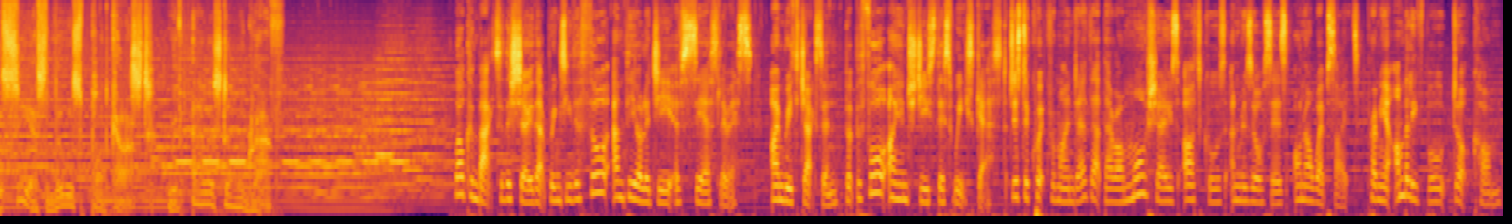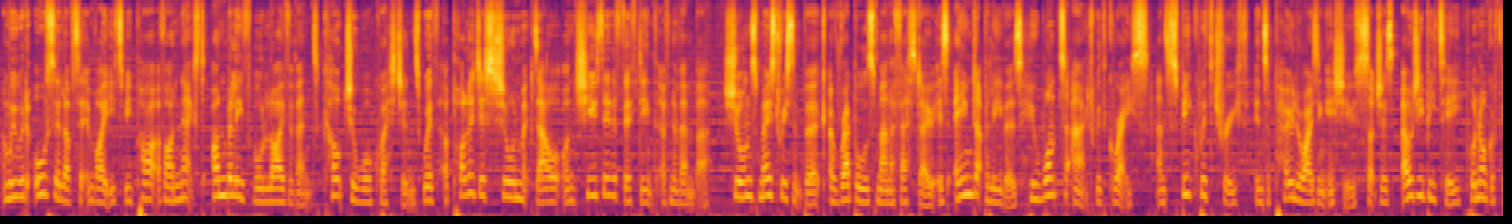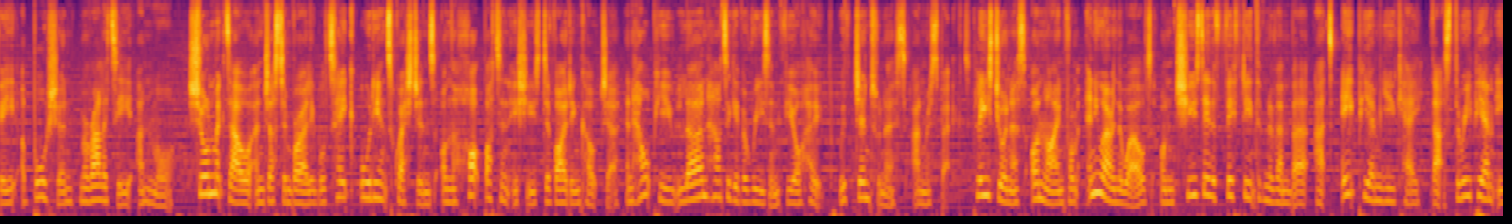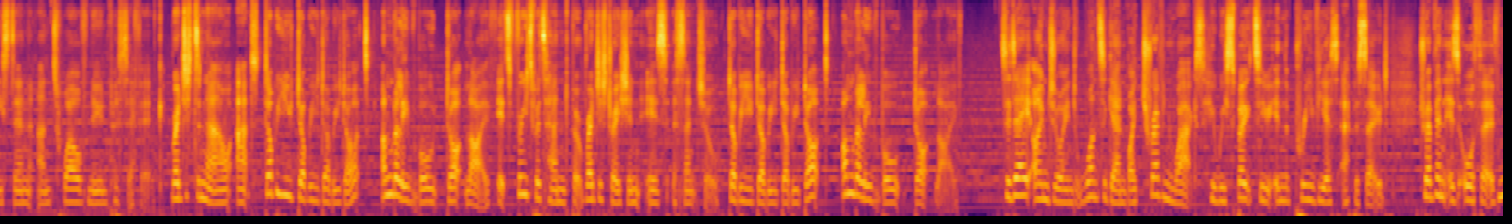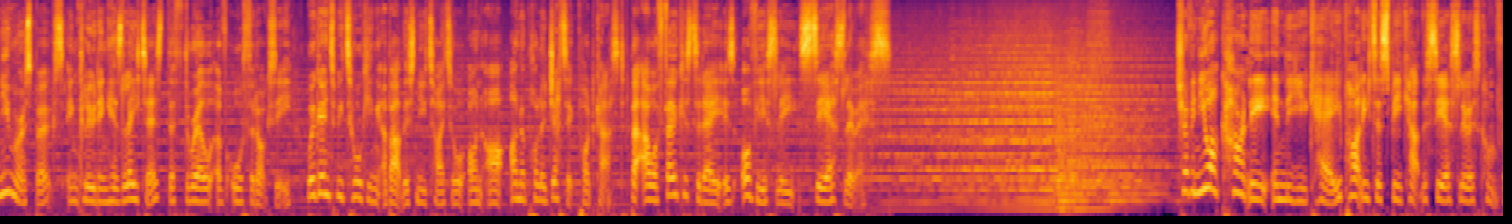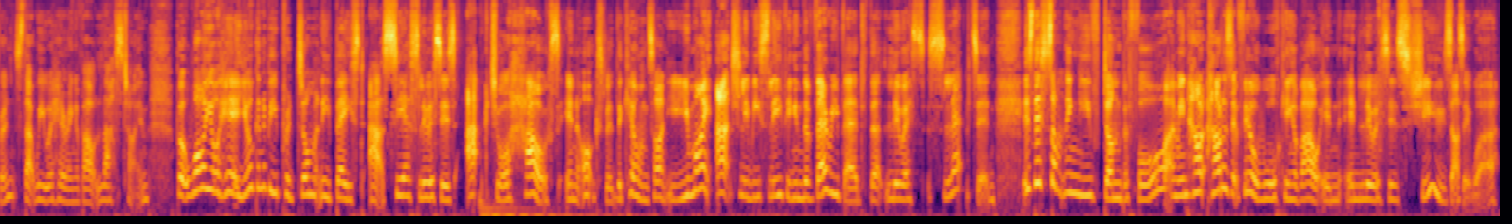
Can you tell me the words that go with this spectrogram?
The C.S. Lewis Podcast with Alister McGrath. Welcome back to the show that brings you the thought and theology of C.S. Lewis. I'm Ruth Jackson, but before I introduce this week's guest, just a quick reminder that there are more shows, articles, and resources on our website, premierunbelievable.com. And we would also love to invite you to be part of our next Unbelievable live event, Culture War Questions, with apologist Sean McDowell on Tuesday, the 15th of November. Sean's most recent book, A Rebel's Manifesto, is aimed at believers who want to act with grace and speak with truth into polarizing issues such as LGBT, pornography, abortion, morality, and more. Sean McDowell and Justin Brierley will take audience questions on the hot button issues dividing culture and help you learn how to give a reason for your hope with gentleness and respect. Please join us online from anywhere in the world on Tuesday, the 15th of November at 8 pm UK, that's 3 pm Eastern and 12 noon Pacific. Register now at www.unbelievable.live. It's free to attend, but registration is essential. www.unbelievable.live. Today, I'm joined once again by Trevin Wax, who we spoke to in the previous episode. Trevin is author of numerous books, including his latest, The Thrill of Orthodoxy. We're going to be talking about this new title on our Unapologetic podcast, but our focus today is obviously C.S. Lewis. Trevin, you are currently in the UK, partly to speak at the C.S. Lewis conference that we were hearing about last time. But while you're here, you're going to be predominantly based at C.S. Lewis's actual house in Oxford, the Kilns, aren't you? You might actually be sleeping in the very bed that Lewis slept in. Is this something you've done before? I mean, how, how does it feel walking about in, in Lewis's shoes, as it were?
